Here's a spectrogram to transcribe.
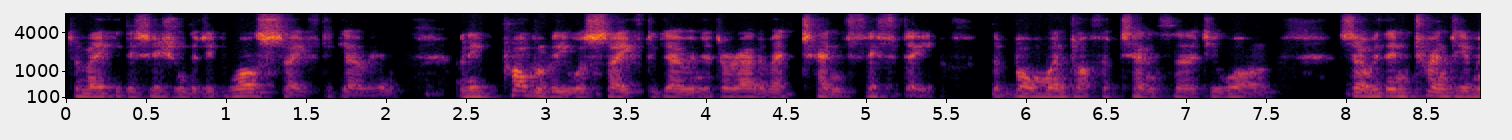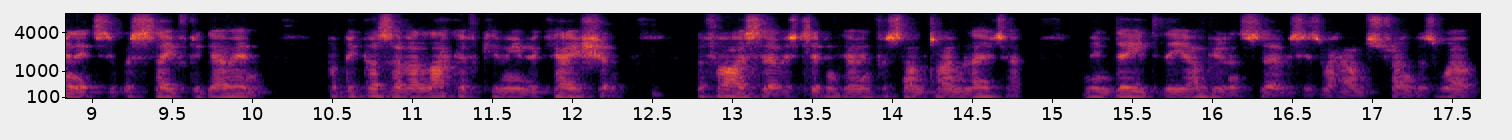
to make a decision that it was safe to go in, and it probably was safe to go in at around about 10:50. The bomb went off at 10:31, so within 20 minutes it was safe to go in. But because of a lack of communication, the fire service didn't go in for some time later, and indeed the ambulance services were hamstrung as well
